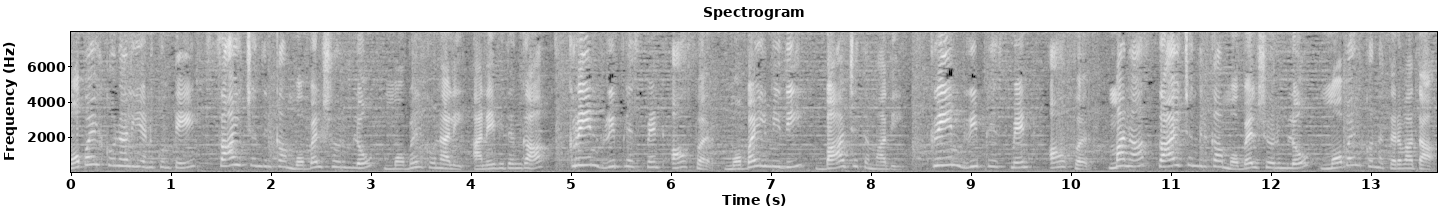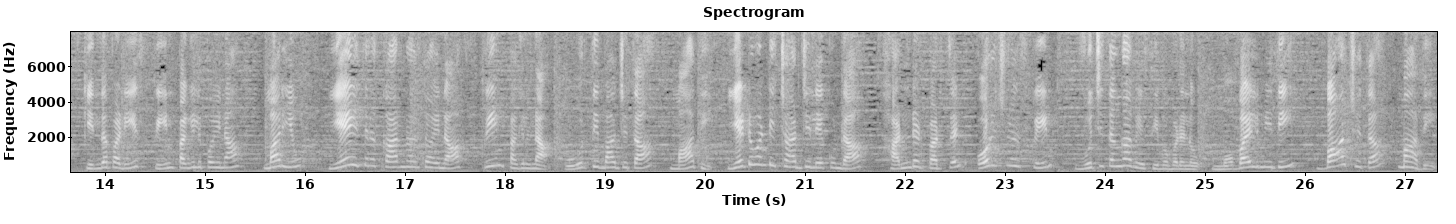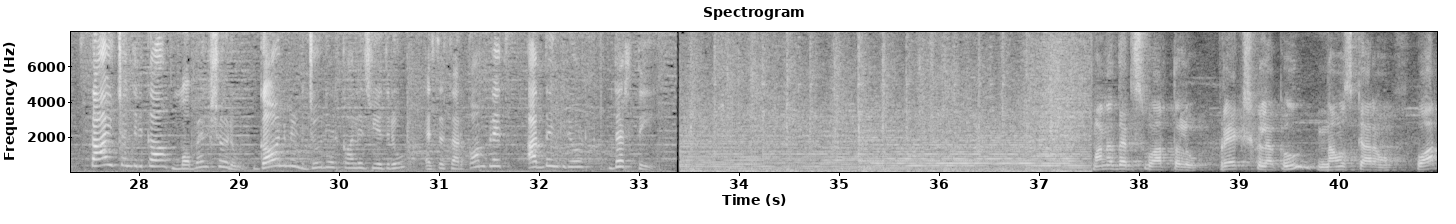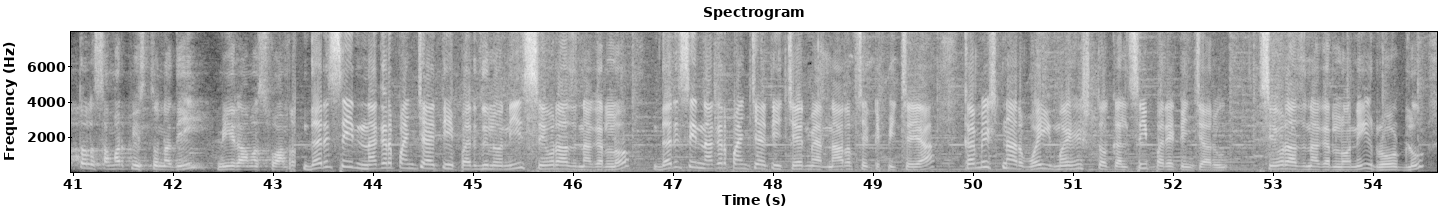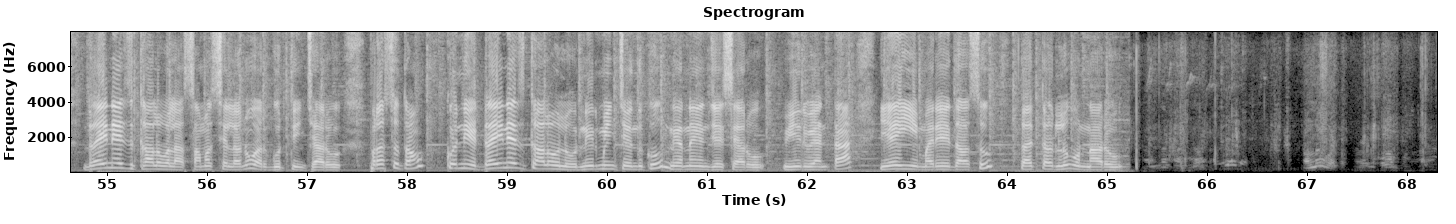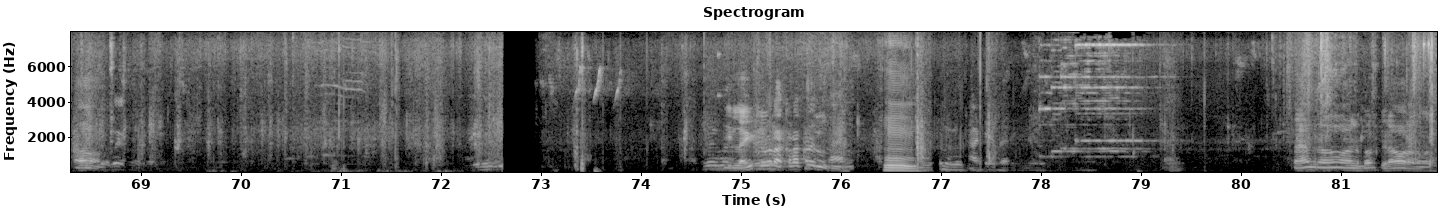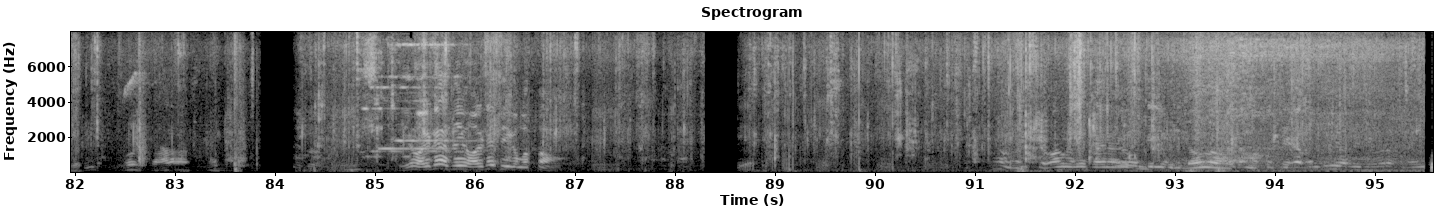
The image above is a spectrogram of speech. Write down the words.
Mobile కొనాలి అనుకుంటే Sai Chandrika mobile షోరూమ్లో మొబైల్ కొనాలి అనే విధంగా స్క్రీన్ రీప్లేస్మెంట్ ఆఫర్ మొబైల్ మీది బాధ్యత మాది. Screen replacement offer. మన సాయి చంద్రిక మొబైల్ షోరూమ్లో మొబైల్ కొన్న తర్వాత కింద పడి స్క్రీన్ పగిలిపోయినా మరియు ఏ ఇతర కారణాలతో అయినా స్క్రీన్ పగిలిన పూర్తి బాధ్యత మాది. ఎటువంటి ఛార్జీ లేకుండా హండ్రెడ్ పర్సెంట్ ఒరిజినల్ స్క్రీన్ ఉచితంగా వేసి ఇవ్వబడను. మొబైల్ మీది బాధ్యత మాది. Sai Chandrika mobile showroom government junior college ఎదురు SSR complex Addanki road Darsi. మన వార్తలు ప్రేక్షకులకు నమస్కారం. వార్తలు సమర్పిస్తున్నది మీ రామస్వామి. దర్శి నగర పంచాయతీ పరిధిలోని శివరాజ్ నగర్లో దర్శి నగర panchayat chairman Naramsetti Pichaiah commissioner Y మహేష్తో కలిసి పర్యటించారు. శివరాజ్ నగర్లోని రోడ్లు డ్రైనేజ్ కాలువల సమస్యలను వారు గుర్తించారు. ప్రస్తుతం కొన్ని డ్రైనేజ్ కాలువలు నిర్మించేందుకు నిర్ణయం చేశారు. వీరి వెంట ఏఈ మరేదాసు తదితరులు ఉన్నారు. ఈ లైట్లు కూడా అక్కడక్కడ వెళ్తున్నాయి సాయంత్రం వాళ్ళు పంపి రావాలన్నమాట ఇది ఒకటే తీగ ఒకటే తీగ మొత్తం డౌన్లో మొత్తం తీగ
